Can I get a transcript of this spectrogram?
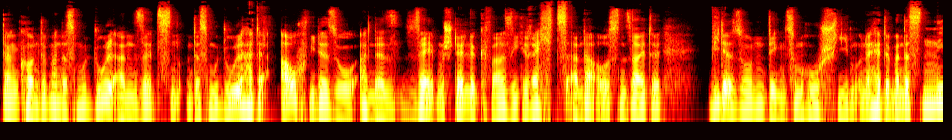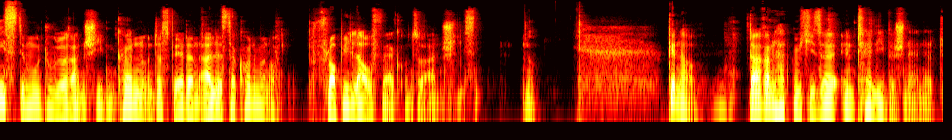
dann konnte man das Modul ansetzen und das Modul hatte auch wieder so an derselben Stelle quasi rechts an der Außenseite wieder so ein Ding zum Hochschieben und da hätte man das nächste Modul ranschieben können und das wäre dann alles, da konnte man auch Floppy-Laufwerk und so anschließen. No. Genau, daran hat mich dieser Intellivision erinnert.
